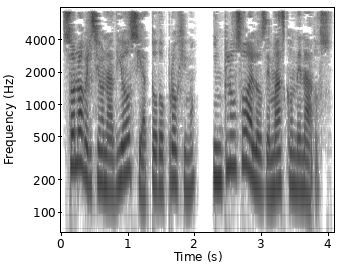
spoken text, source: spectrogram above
solo aversión a Dios y a todo prójimo, incluso a los demás condenados.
